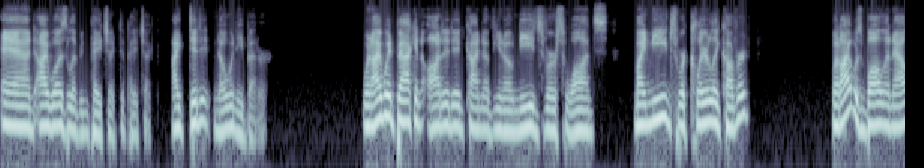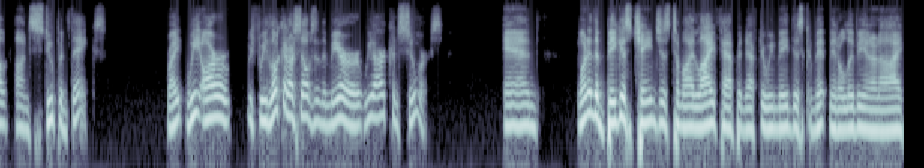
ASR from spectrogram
and I was living paycheck to paycheck. I didn't know any better. When I went back and audited kind of, you know, needs versus wants, my needs were clearly covered, but I was balling out on stupid things, right? We are if we look at ourselves in the mirror, we are consumers. And one of the biggest changes to my life happened after we made this commitment, Olivia and I,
